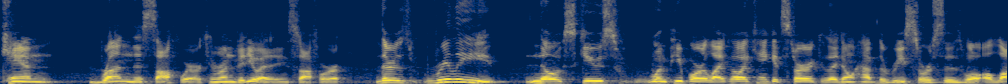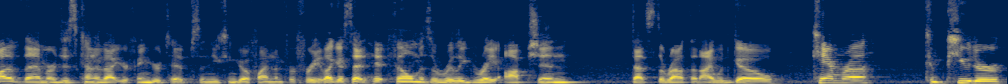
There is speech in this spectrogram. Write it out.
can run this software, can run video editing software. There's really no excuse when people are like, oh, I can't get started because I don't have the resources. Well, a lot of them are just kind of at your fingertips and you can go find them for free. Like I said, HitFilm is a really great option. That's the route that I would go. Camera, computer,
